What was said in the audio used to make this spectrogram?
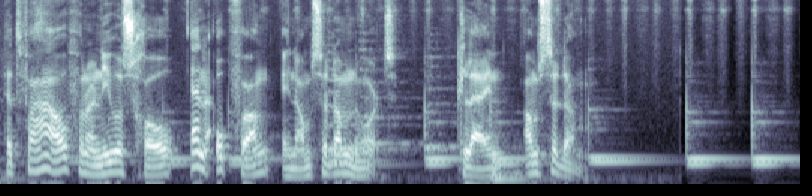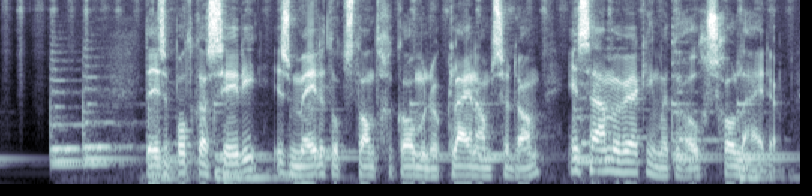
Het verhaal van een nieuwe school en opvang in Amsterdam-Noord. Klein Amsterdam. Deze podcastserie is mede tot stand gekomen door Klein Amsterdam in samenwerking met de Hogeschool Leiden.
